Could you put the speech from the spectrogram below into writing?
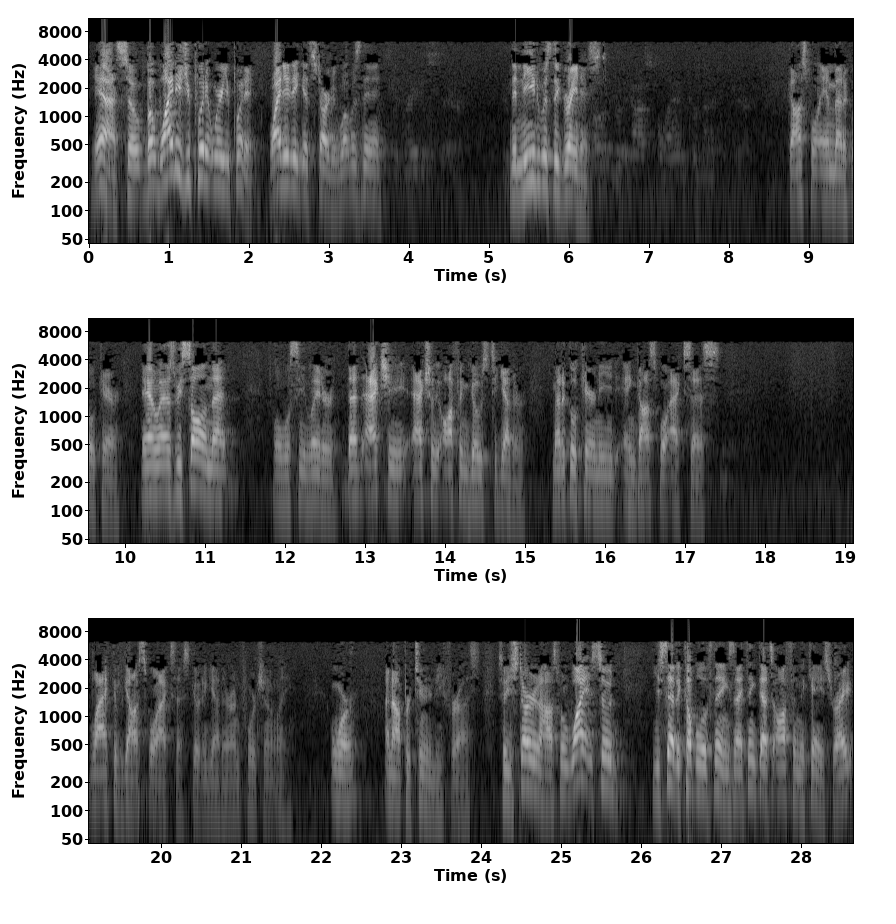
Yeah. So, but why did you put it where you put it? Why did it get started? What was the It's the greatest the need was the greatest? Both for the gospel and medical care. Gospel and medical care. And as we saw in that, well, we'll see later. That actually actually often goes together. Medical care need and gospel access. Lack of gospel access go together, unfortunately, or an opportunity for us. So you started a hospital. Why? So you said a couple of things, and I think that's often the case, right?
